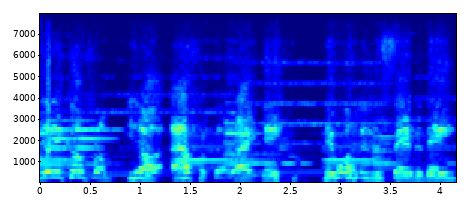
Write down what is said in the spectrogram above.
they didn't come from you know Africa, right? They they wanted to say that they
